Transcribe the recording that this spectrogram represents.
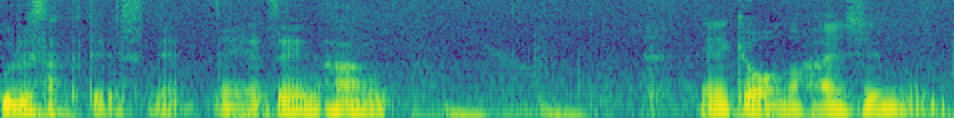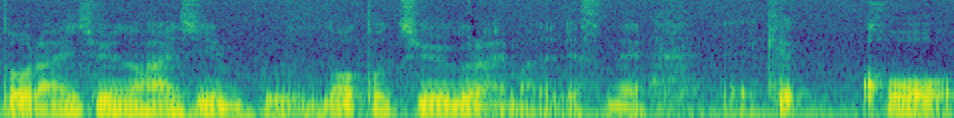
うるさくてですね、えー前半えー今日の配信分と来週の配信分の途中ぐらいまでですね、えー結構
